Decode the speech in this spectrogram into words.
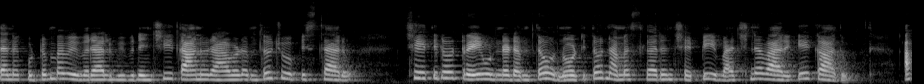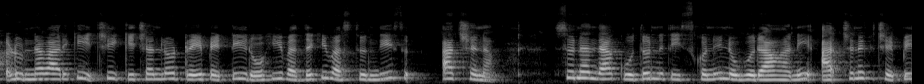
తన కుటుంబ వివరాలు వివరించి తాను రావడంతో చూపిస్తారు. చేతిలో ట్రే ఉండడంతో నోటితో నమస్కారం చెప్పి వచ్చిన వారికే కాదు అక్కడ ఉన్నవారికి ఇచ్చి కిచెన్లో ట్రే పెట్టి రోహి వద్దకి వస్తుంది అర్చన. సునంద కూతుర్ని తీసుకుని నువ్వు రా అని అర్చనకు చెప్పి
